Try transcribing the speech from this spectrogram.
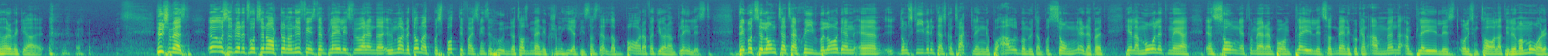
hör hur mycket jag... Hur som helst, Eh, och så blev det 2018 och nu finns det en playlist för varenda humör. Vet du om att på Spotify finns det hundratals människor som är heltidsanställda bara för att göra en playlist? Det har gått så långt så att så här, skivbolagen, eh, de skriver inte ens kontrakt längre på album utan på sånger därför att hela målet med en sång är att få med den på en playlist så att människor kan använda en playlist och liksom tala till hur man mår.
